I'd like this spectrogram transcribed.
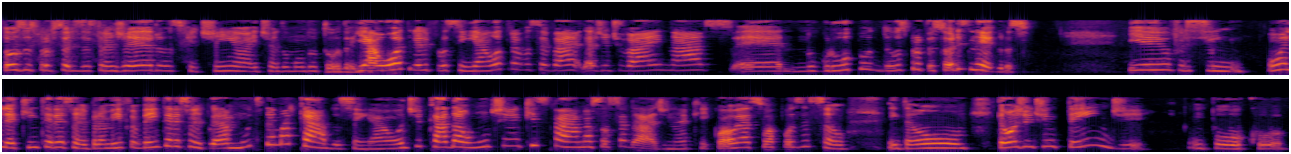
todos os professores estrangeiros que tinham aí tinha do mundo todo. E a outra, ele falou assim, e a outra você vai, a gente vai nas, é, no grupo dos professores negros. E aí eu falei assim, olha que interessante, para mim foi bem interessante, porque era muito demarcado, assim, aonde cada um tinha que estar na sociedade, né? Que qual é a sua posição. Então, então a gente entende um pouco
